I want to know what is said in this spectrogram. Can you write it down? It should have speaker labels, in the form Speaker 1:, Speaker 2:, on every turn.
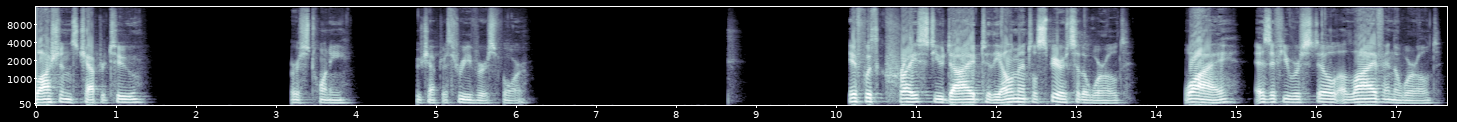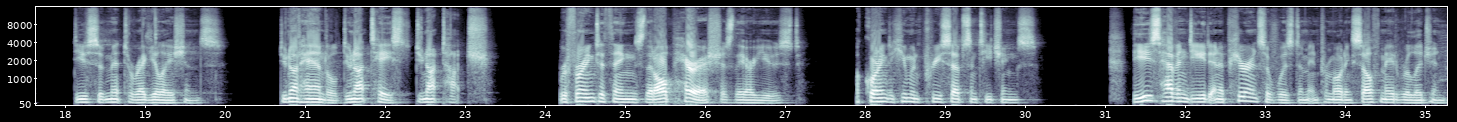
Speaker 1: Colossians chapter 2, verse 20 through chapter 3, verse 4. If with Christ you died to the elemental spirits of the world, why, as if you were still alive in the world, do you submit to regulations? Do not handle, do not taste, do not touch, referring to things that all perish as they are used, according to human precepts and teachings. These have indeed an appearance of wisdom in promoting self made religion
